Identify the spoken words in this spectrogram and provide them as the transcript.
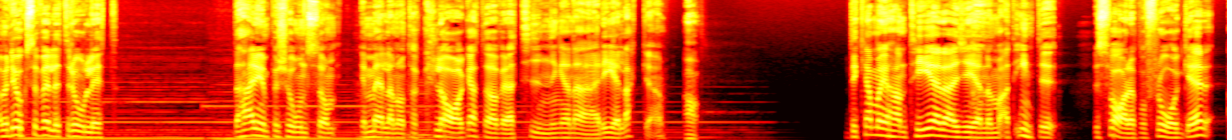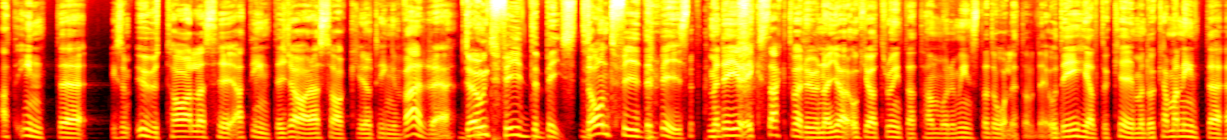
Ja, men det är också väldigt roligt. Det här är en person som emellanåt har klagat över att tidningarna är elaka. Ja. Det kan man ju hantera genom att inte svara på frågor, att inte liksom, uttala sig, att inte göra saker och ting värre. Don't feed the beast. Don't feed the beast. Men det är ju exakt vad Runar gör och jag tror inte att han mår det minsta dåligt av det. Och det är helt okej, men då kan man inte,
